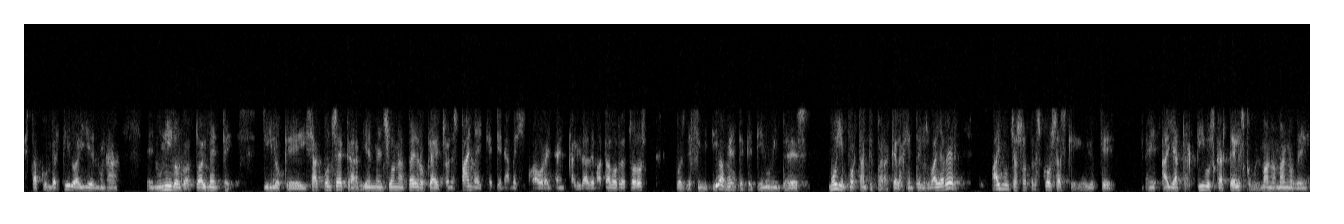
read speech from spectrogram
está convertido ahí en una, en un ídolo actualmente, y lo que Isaac Fonseca bien menciona Pedro que ha hecho en España y que viene a México ahora ya en calidad de matador de toros, pues definitivamente que tiene un interés muy importante para que la gente los vaya a ver. Hay muchas otras cosas que que eh, hay atractivos carteles como el mano a mano de,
